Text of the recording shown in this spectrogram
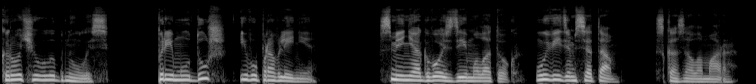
Кроче улыбнулась. «Приму душ и в управление». «С меня гвозди и молоток. Увидимся там», — сказала Мара.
